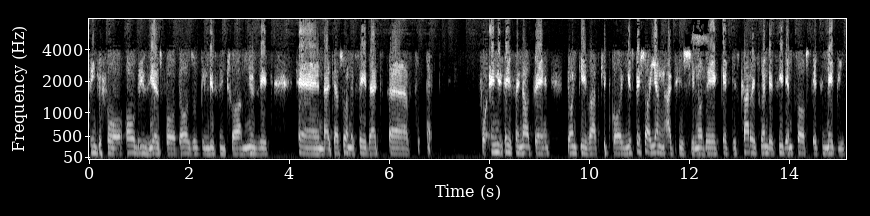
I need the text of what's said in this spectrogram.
Thank you for all these years, for those who've been listening to our music. And I just want to say that uh, for any person out there, don't give up, keep going. Especially young artists, you know, they get discouraged when they see themselves getting maybe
